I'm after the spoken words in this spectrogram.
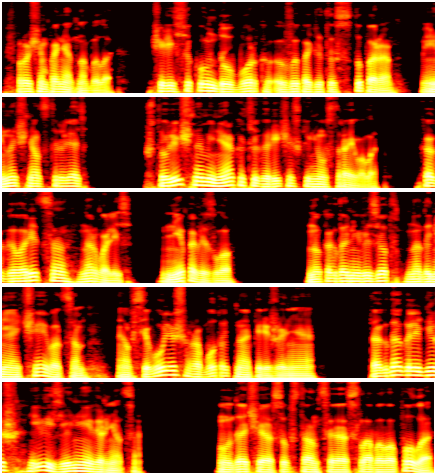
Впрочем, понятно было, через секунду Борг выпадет из ступора и начнет стрелять, что лично меня категорически не устраивало. Как говорится, нарвались, не повезло. Но когда не везет, надо не отчаиваться а всего лишь работать на опережение. Тогда, глядишь, и везение вернется. Удача — субстанция слабого пола,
